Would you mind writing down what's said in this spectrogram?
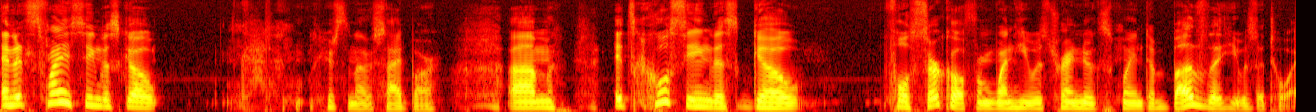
and it's funny seeing this go. God, here's another sidebar. Um, it's cool seeing this go full circle from when he was trying to explain to Buzz that he was a toy.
